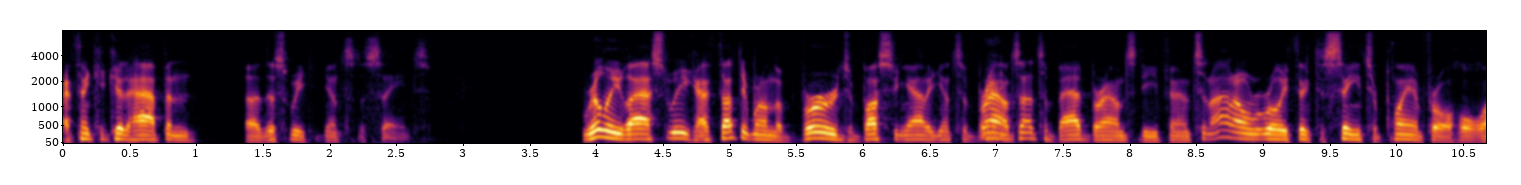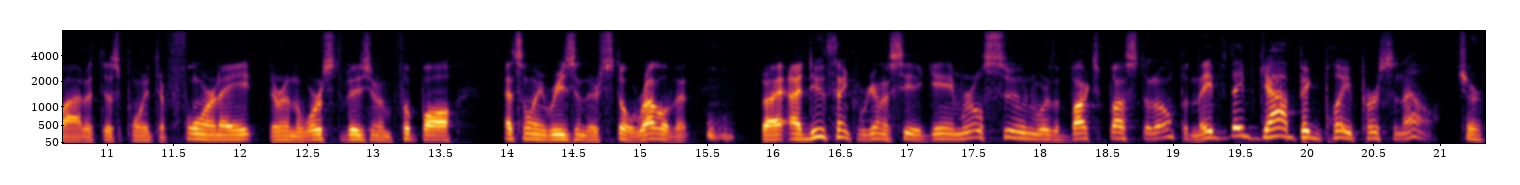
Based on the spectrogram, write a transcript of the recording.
I think it could happen uh, this week against the Saints. Really, last week I thought they were on the verge of busting out against the Browns. Right. That's a bad Browns defense, and I don't really think the Saints are playing for a whole lot at this point. They're four and eight. They're in the worst division in football. That's the only reason they're still relevant. But I, I, do think we're going to see a game real soon where the Bucs busted open. They've they've got big play personnel. Sure.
